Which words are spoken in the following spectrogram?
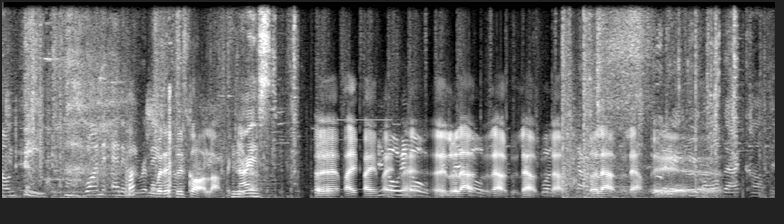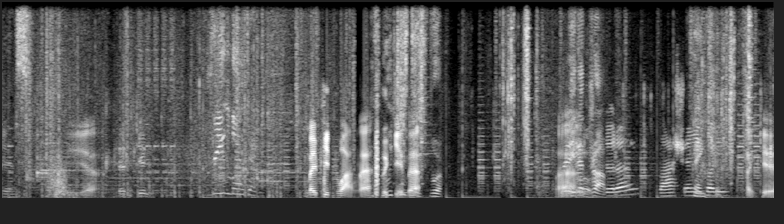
Spike down B. One ฮะ enemy กูไม่ได้ remaining. ซื้อก่อนเหรอเมื่อกี้นะ Nice. เออไปไปไป Hero, ไป hero, เออรู้แล้ว hero. รู้แล้วรู้แล้วรู้แล้วรู้แล้วรู้แล้วเออ All that confidence. เฮีย Let's kill. Reloading. ไม่ผิดหวังนะสกินนะอ่า Ready to drop. Did I flash Thank anybody? สังเกต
